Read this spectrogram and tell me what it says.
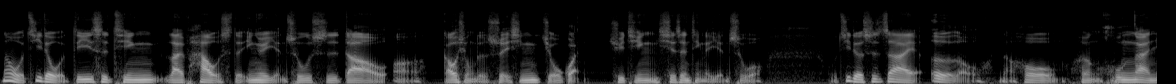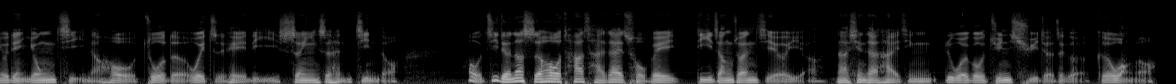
那我记得我第一次听 Live House 的音乐演出是到呃高雄的水星酒馆去听谢震廷的演出哦。我记得是在二楼，然后很昏暗，有点拥挤，然后坐的位置可以离声音是很近的哦。我记得那时候他才在筹备第一张专辑而已啊，那现在他已经入围过军曲的这个歌王了，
